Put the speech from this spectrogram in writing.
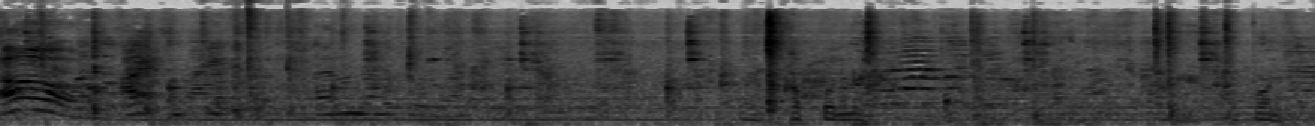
Oh. I, I don't know what you want. Kapun.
